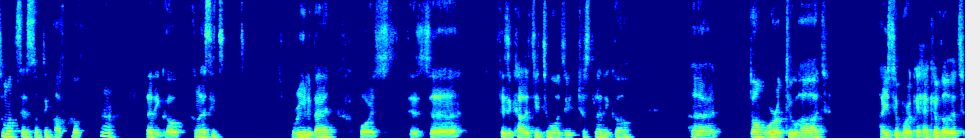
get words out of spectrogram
someone says something off cuff, ah, let it go. Unless it's really bad or it's, there's uh, physicality towards it, just let it go. Uh, don't work too hard. I used to work a heck of a lot of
